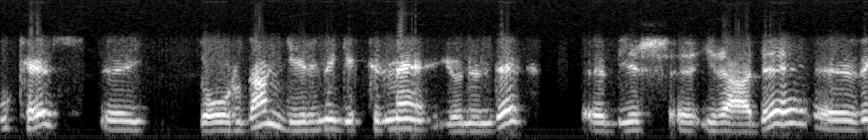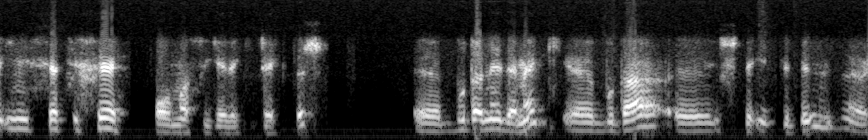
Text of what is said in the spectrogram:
bu kez e, doğrudan yerine getirme yönünde e, bir e, irade e, ve inisiyatifi olması gerekecektir. E, bu da ne demek? E, bu da e, işte İdlib'in e,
